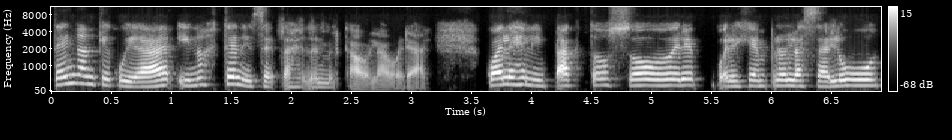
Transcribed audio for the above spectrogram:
tengan que cuidar y no estén insertas en el mercado laboral. ¿Cuál es el impacto sobre, por ejemplo, la salud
